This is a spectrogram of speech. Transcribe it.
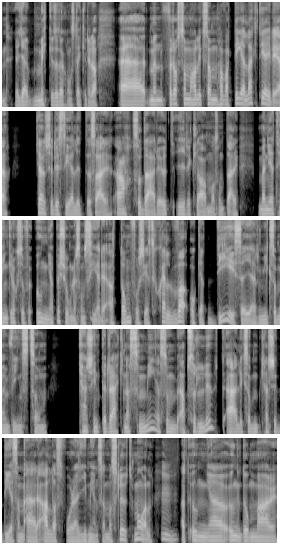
jag gör mycket citationstecken idag, uh, men för oss som har, liksom, har varit delaktiga i det, kanske det ser lite så här, ah, så där ut i reklam och sånt där. Men jag tänker också för unga personer som ser det, att de får se sig själva och att det i sig är liksom en vinst som kanske inte räknas med, som absolut är liksom kanske det som är allas våra gemensamma slutmål. Mm. Att unga ungdomar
